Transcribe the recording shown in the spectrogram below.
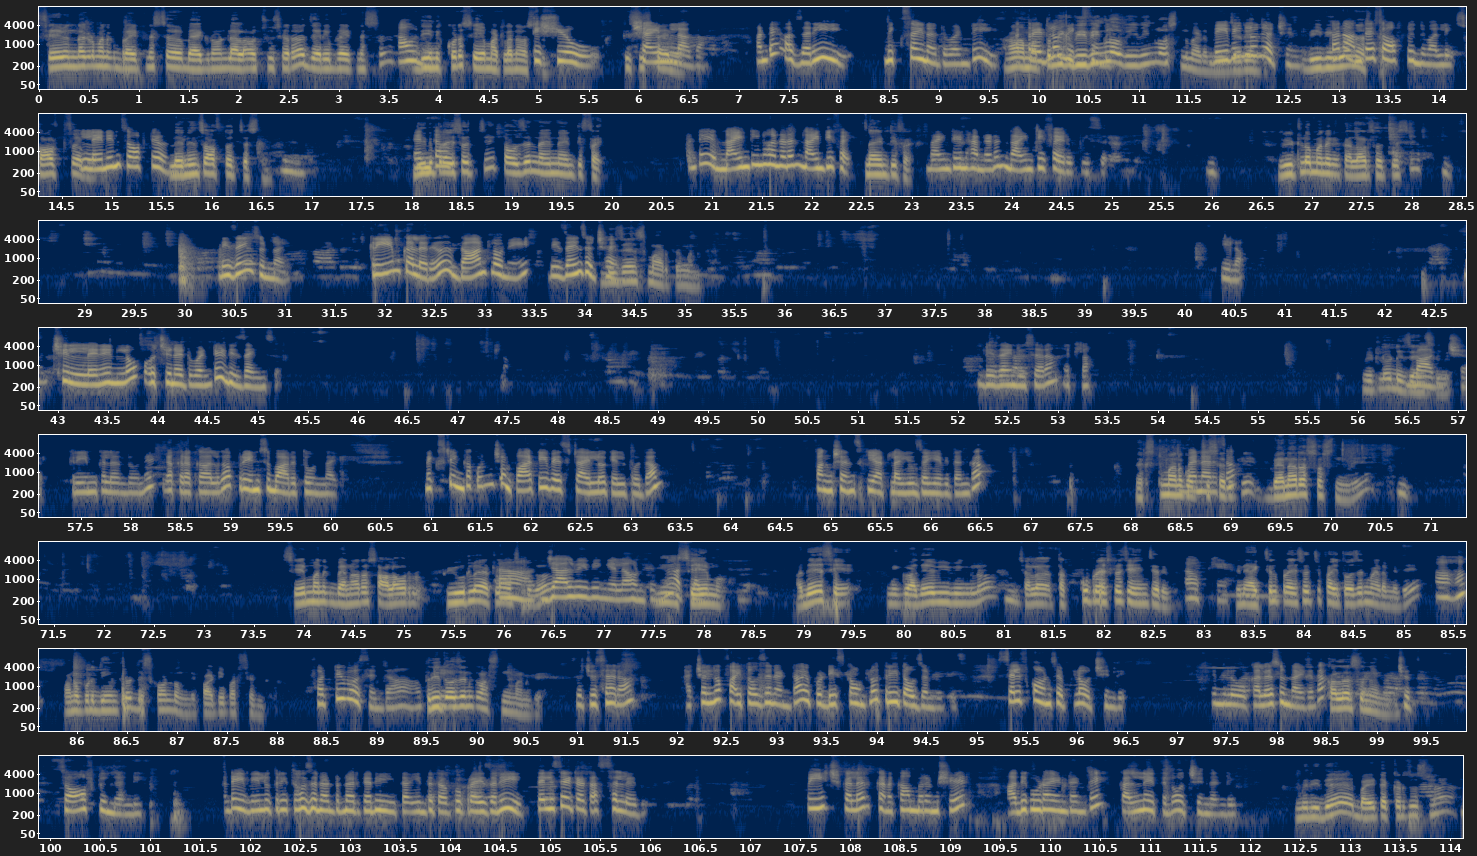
సేమ్ ఇందాక మనకి బ్రైట్నెస్ బ్యాక్గ్రౌండ్లో ఎలా చూసారో? జరీ బ్రైట్నెస్ దీనికి కూడా సేమ్ అట్లానే వస్తుంది. Tissue shine. లాగా. అంటే ఆ జరీ మిక్స్ అయినటువంటి వీవింగ్లో వీవింగ్లో వస్తుంది మేడం వీవింగ్లోనే వచ్చింది. కానీ అంతే సాఫ్ట్ ఉంది మళ్ళీ. సాఫ్ట్ లెనిన్ సాఫ్టే లెనిన్ సాఫ్ట్ వచ్చేస్తుంది. ఉమ్. దీని ప్రైస్ వచ్చి థౌసండ్ నైన్ నైన్టీ ఫైవ్ అంటే nineteen hundred and ninety five ninety five nineteen hundred and ninety five rupees వీటిలో మనకి కలర్స్ వచ్చేసి డిజైన్స్ ఉన్నాయి. క్రీమ్ కలర్ దాంట్లోనే డిజైన్స్ వచ్చాయి. డిజైన్స్ మారుతాయి మనకి. ఇలా. మంచి లెనిన్లో వచ్చినటువంటి డిజైన్స్. డిజైన్ చూసారా? ఎట్లా? వీటిలో బాగా డిజైన్స్ ఇచ్చారు. క్రీమ్ కలర్లోనే రకరకాలుగా ప్రింట్స్ మారుతూ ఉన్నాయి. నెక్స్ట్ ఇంకా కొంచెం పార్టీ వేర్ స్టైల్లోకి వెళ్ళిపోదాం. ఫంక్షన్స్కి అట్లా యూజ్ అయ్యే విధంగా. నెక్స్ట్ మనకు? వచ్చేసరికి బెనారస్ వస్తుంది. సేమ్ మనకి బెనారస్ ఆల్ ఓవర్ ప్యూర్లో ఎట్లా వస్తుందో. జాల్ వీవింగ్ ఎలా ఉంటుందో సేమ్. అదే సే మీకు అదే వీవింగ్లో. చాలా తక్కువ ప్రైస్లో చేయించారు ఇవి. ఓకే. దీని యాక్చువల్ ప్రైస్ వచ్చి ఫైవ్ థౌసండ్ మేడం ఇది. మన ఇప్పుడు దీంట్లో డిస్కౌంట్ ఉంది forty percent. Forty percent? Three థౌసండ్కి వస్తుంది మనకి. సో చూసారా? యాక్చువల్గా ఫైవ్ థౌజండ్ అంట ఇప్పుడు డిస్కౌంట్లో త్రీ థౌజండ్ రూపీస్. సెల్ఫ్ కాన్సెప్ట్లో వచ్చింది. ఇందులో కలర్స్ ఉన్నాయి కదా? కలర్స్ ఉన్నాయి చూద్దాం. సాఫ్ట్ ఉందండి. అంటే వీళ్ళు త్రీ థౌజండ్ అంటున్నారు కానీ ఇంత- తక్కువ ప్రైస్ అని తెలిసేటట్టు అస్సలు లేదు. పీచ్ కలర్ కనకాంబరం షేడ్. అది కూడా ఏంటంటే కల్నేతలో వచ్చిందండి. మీరు ఇదే బయట ఎక్కడ చూసినా.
